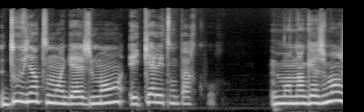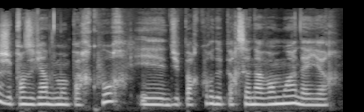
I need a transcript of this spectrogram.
d'où vient ton engagement et quel est ton parcours? Mon engagement, je pense, vient de mon parcours et du parcours de personnes avant moi d'ailleurs.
